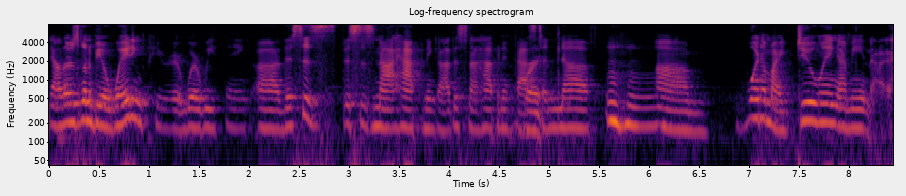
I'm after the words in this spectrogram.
Now, there's going to be a waiting period where we think uh, this is this is not happening, God. This is not happening fast Right. enough. Um, what am I doing? I mean, I,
